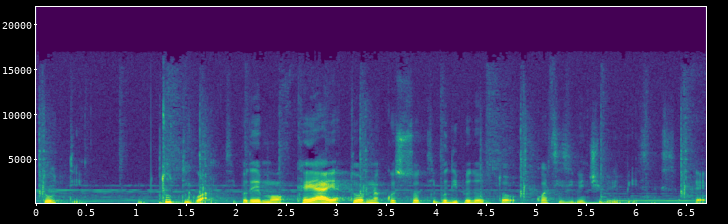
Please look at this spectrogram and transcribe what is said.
Tutti tutti quanti potremmo creare attorno a questo tipo di prodotto qualsiasi principio di business, ok?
